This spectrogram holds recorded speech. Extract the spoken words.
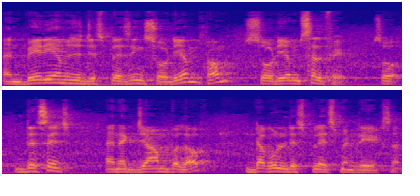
and barium is displacing sodium from sodium sulfate. So this is an example of double displacement reaction.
